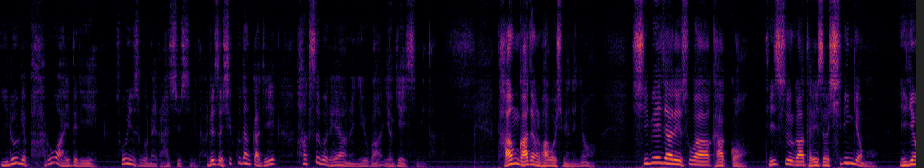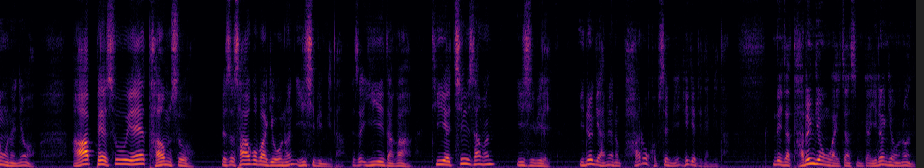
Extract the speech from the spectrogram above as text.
이렇게 바로 아이들이 소인수 분해를 할 수 있습니다. 그래서 19단까지 학습을 해야 하는 이유가 여기에 있습니다. 다음 과정을 봐보시면요. 10의 자리 수가 같고 뒷수가 더해서 10인 경우 이 경우는요. 앞에 수의 다음 수 그래서 4 곱하기 5는 20입니다. 그래서 2에다가 뒤에 7, 3은 21 이렇게 하면 바로 곱셈이 해결이 됩니다. 근데 이제 다른 경우가 있지 않습니까? 이런 경우는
